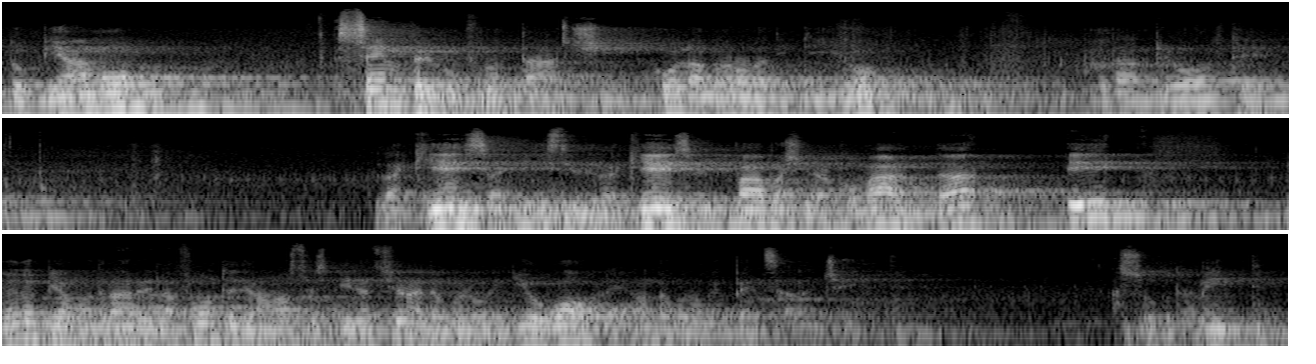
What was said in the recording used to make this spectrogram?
dobbiamo sempre confrontarci con la parola di Dio, tante volte la Chiesa, i ministri della Chiesa, il Papa ci raccomanda e noi dobbiamo trarre la fonte della nostra ispirazione da quello che Dio vuole, non da quello che pensa la gente. Assolutamente.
